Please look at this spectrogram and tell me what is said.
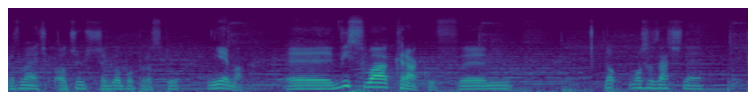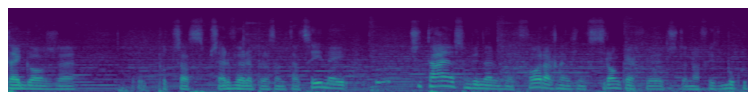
rozmawiać o czymś, czego po prostu nie ma. Wisła Kraków. No, może zacznę od tego, że podczas przerwy reprezentacyjnej czytałem sobie na różnych forach, na różnych stronkach, e, czy to na Facebooku,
